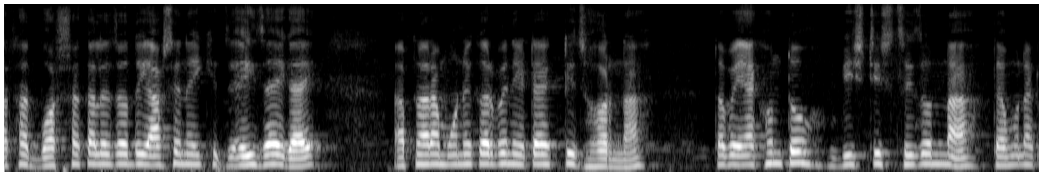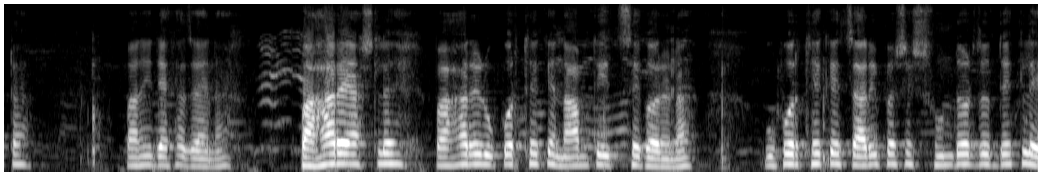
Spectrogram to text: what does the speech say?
অর্থাৎ বর্ষাকালে যদি আসেন এই এই জায়গায়, আপনারা মনে করবেন এটা একটি ঝর্ণা। তবে এখন তো বৃষ্টির সিজন না, তেমন একটা পানি দেখা যায় না। পাহাড়ে আসলে পাহাড়ের উপর থেকে নামতে ইচ্ছে করে না। উপর থেকে চারিপাশের সৌন্দর্য দেখলে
